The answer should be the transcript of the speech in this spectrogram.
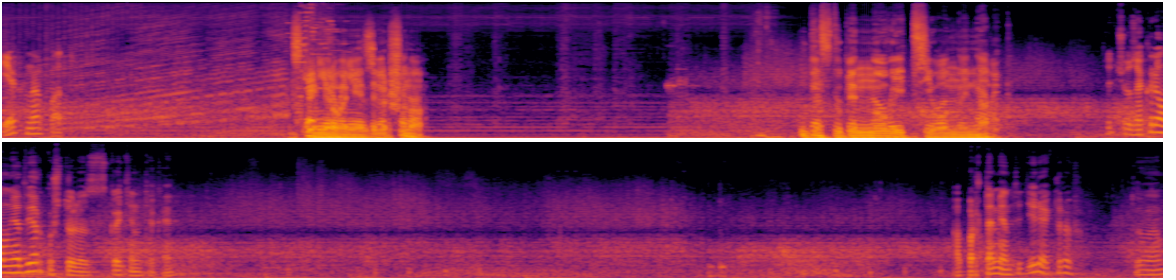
Технопад. Сканирование завершено. Доступен новый псионный навык. Ты что, закрыл мне дверку, что ли, скотина такая? Апартаменты директоров. Да.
